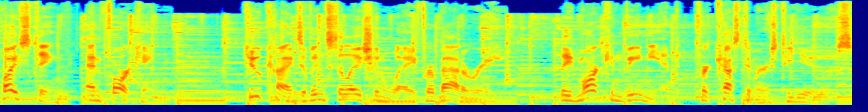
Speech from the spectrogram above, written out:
Hoisting and forking. Two kinds of installation way for battery. Lead more convenient for customers to use.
